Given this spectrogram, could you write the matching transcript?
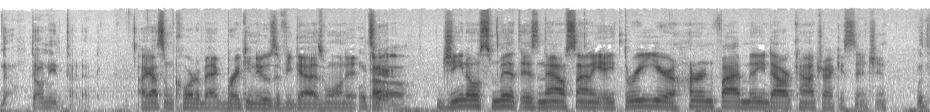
no, don't need a tight end. I got some quarterback breaking news if you guys want it. Let's hear it. Uh-oh. Geno Smith is now signing a three-year, $105 million contract extension with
